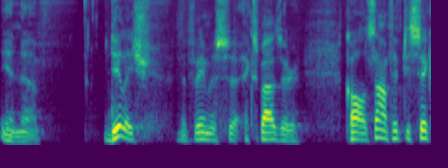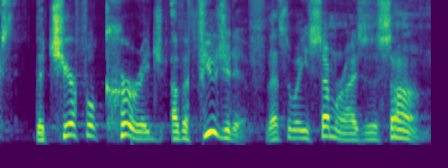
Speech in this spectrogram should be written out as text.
in uh, Delitzsch, the famous uh, expositor, called Psalm 56 the cheerful courage of a fugitive. That's the way he summarizes a psalm.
